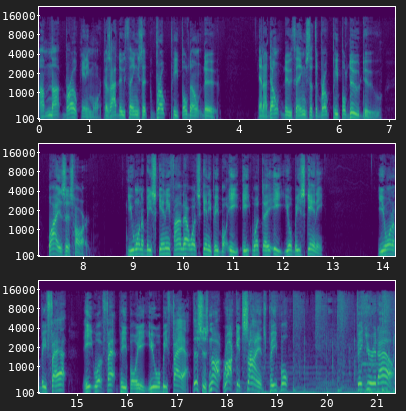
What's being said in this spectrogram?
I'm not broke anymore because I do things that broke people don't do. And I don't do things that the broke people do do. Why is this hard? You want to be skinny? Find out what skinny people eat. Eat what they eat. You'll be skinny. You want to be fat? Eat what fat people eat. You will be fat. This is not rocket science, people. Figure it out.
